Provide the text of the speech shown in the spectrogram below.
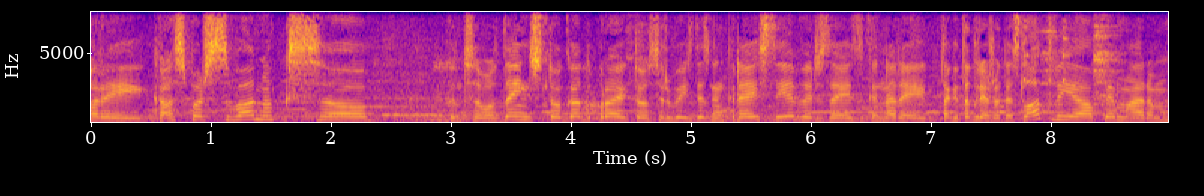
arī Kaspars Vanaks. Uh, gan savos 90. gadu projektos ir bijis diezgan kreisi ievirzējis, gan arī tagad atgriežoties Latvijā, piemēram.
